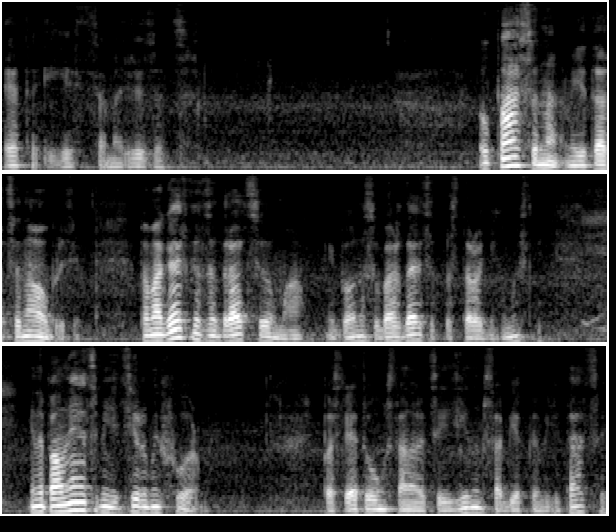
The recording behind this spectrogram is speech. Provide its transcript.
Это и есть самореализация. Упасана, медитация на образе, помогает концентрации ума, ибо он освобождается от посторонних мыслей и наполняется медитируемой формой. После этого ум становится единым с объектом медитации,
